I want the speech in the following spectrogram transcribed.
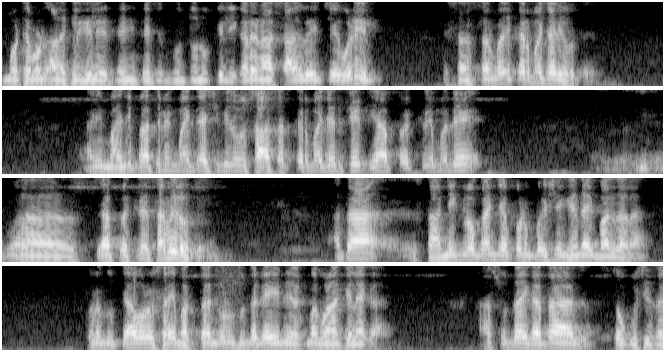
मोठ्या प्रमाणात अडकले गेले त्यांनी त्याच्यात गुंतवणूक केली. कारण आज साळवेचे वडील हे संस्थांमध्ये कर्मचारी होते. आणि माझी प्राथमिक माहिती अशी की जवळ सहा सात कर्मचारी थेट या प्रक्रियेमध्ये या प्रक्रियेत सामील होते. आता स्थानिक लोकांच्याकडून पैसे घेणं एक भाग झाला. परंतु त्याबरोबर साई भक्तांकडून सुद्धा काही रकमा गोळा केल्या का? हा सुद्धा एक आता चौकशीचा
